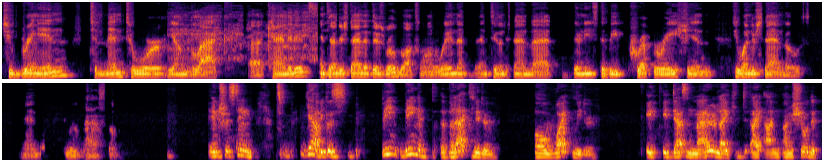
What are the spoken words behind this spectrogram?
to bring in to mentor young black uh, candidates and to understand that there's roadblocks along the way and that and to understand that there needs to be preparation to understand those and move past them. Interesting. Yeah because being being a, a black leader or white leader it, it doesn't matter. Like I, I'm, I'm sure the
